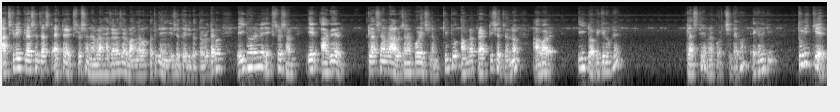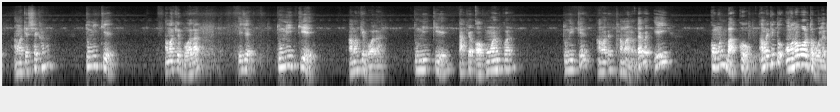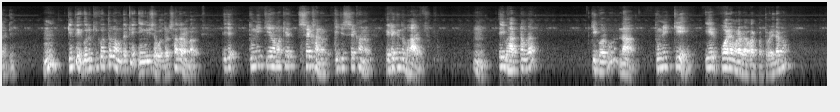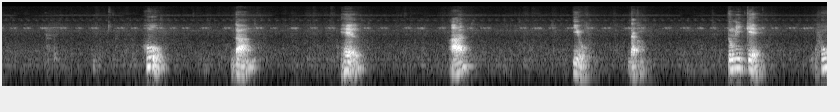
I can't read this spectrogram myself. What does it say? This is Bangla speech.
আজকের এই ক্লাসে জাস্ট একটা এক্সপ্রেশন আমরা হাজার হাজার বাংলা বাক্য থেকে ইংলিশে তৈরি করতে পারব। দেখো, এই ধরনের এক্সপ্রেশন এর আগের ক্লাসে আমরা আলোচনা করেছিলাম, কিন্তু আমরা প্র্যাকটিসের জন্য আবার এই টপিকের উপরে ক্লাসটি আমরা করছি। দেখো, এখানে কি? তুমি কে? আমাকে শেখানো। তুমি কে? আমাকে বলার। এই যে, তুমি কে? আমাকে বলার। তুমি কে? তাকে অপমান করা। তুমি কে? আমাদের থামানো। দেখো, এই কমন বাক্য আমরা কিন্তু অনবরত বলে থাকি। হুম? কিন্তু এগুলো কি করতে হবে? আমাদেরকে ইংলিশে বলতে হবে সাধারণভাবে। এই যে, তুমি কি আমাকে শেখানোর? এই যে শেখানোর, এটা কিন্তু ভার্ব হুম? এই ভার্বটা আমরা কি করব? না, তুমি কে? এর পরে আমরা ব্যবহার করতে পারি। দেখো। Who the help are you. দেখো। তুমি কে? হু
